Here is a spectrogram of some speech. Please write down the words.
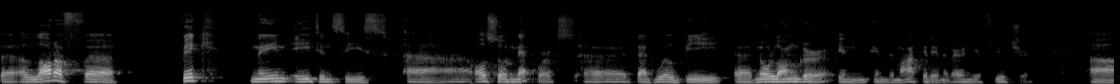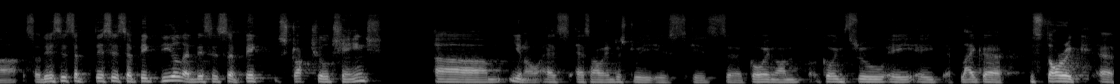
uh, a lot of uh, big name agencies, uh, also networks that will be no longer in, in the market in a very near future. so this is a this is a big deal, and this is a big structural change um, you know, as as our industry is is uh, going on going through a, a like a historic uh,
